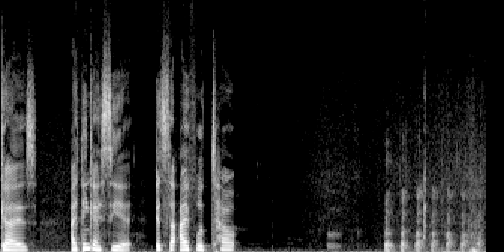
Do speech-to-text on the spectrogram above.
Guys, I think I see it. It's the Eiffel Tower.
